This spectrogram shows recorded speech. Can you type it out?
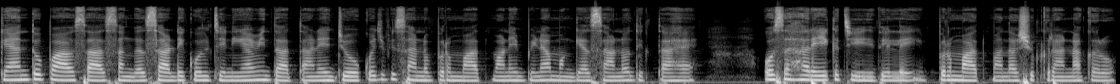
ਕਹਿਣ ਤੋਂ ਭਾਵ ਸਾਧ ਸੰਗਤ ਸਾਡੇ ਕੋਲ ਜਿੰਨੀਆਂ ਵੀ ਦਾਤਾਂ ਨੇ, ਜੋ ਕੁਝ ਵੀ ਸਾਨੂੰ ਪਰਮਾਤਮਾ ਨੇ ਬਿਨਾਂ ਮੰਗਿਆ ਸਾਨੂੰ ਦਿੱਤਾ ਹੈ ਉਸ ਹਰੇਕ ਚੀਜ਼ ਦੇ ਲਈ ਪਰਮਾਤਮਾ ਦਾ ਸ਼ੁਕਰਾਨਾ ਕਰੋ।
